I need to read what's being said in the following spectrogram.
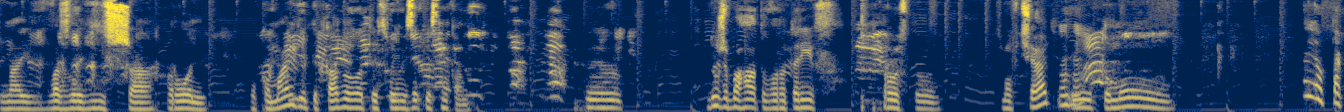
найважливіша роль у команді підказувати своїм захисникам. Е, Дуже багато воротарів просто мовчать, Мгм. і тому ну, я так,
